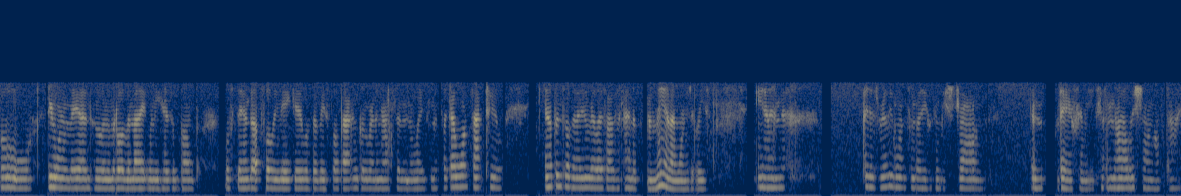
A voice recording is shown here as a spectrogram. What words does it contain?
Oh, do you want a man who in the middle of the night when he hears a bump will stand up fully naked with a baseball bat and go running after it in the legs and it's like I want that too. And up until then I didn't realize I was the kind of man I wanted at least. And I just really want somebody who can be strong and there for me because I'm not always strong all the time.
